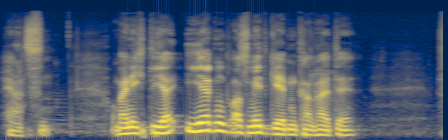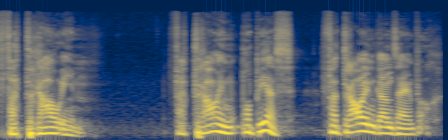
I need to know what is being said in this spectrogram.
Herzen. Und wenn ich dir irgendwas mitgeben kann heute, vertrau ihm. Vertrau ihm, probier's. Vertrau ihm ganz einfach.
